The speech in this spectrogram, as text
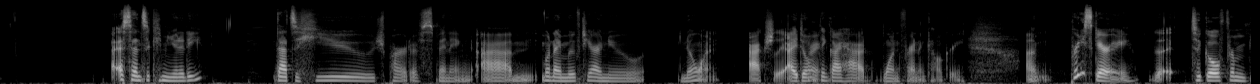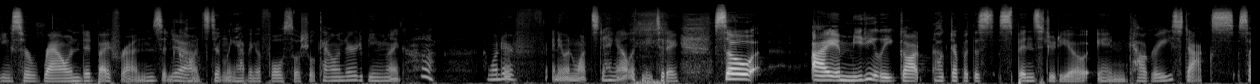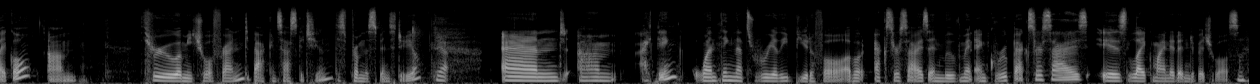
a sense of community. That's a huge part of spinning. Um, when I moved here, I knew no one. Actually, I don't Right. think I had one friend in Calgary. Um, pretty scary the, to go from being surrounded by friends and Yeah. constantly having a full social calendar to being like, huh, I wonder if anyone wants to hang out with me today. So I immediately got hooked up with this spin studio in Calgary, Stacks Cycle, um, through a mutual friend back in Saskatoon, this from the spin studio. Yeah. And um, I think one thing that's really beautiful about exercise and movement and group exercise is like minded individuals.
